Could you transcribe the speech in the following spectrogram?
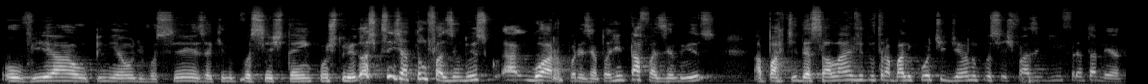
ouvir a opinião de vocês, aquilo que vocês têm construído. acho que vocês já estão fazendo isso agora, por exemplo. A gente está fazendo isso a partir dessa live do trabalho cotidiano que vocês fazem de enfrentamento.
